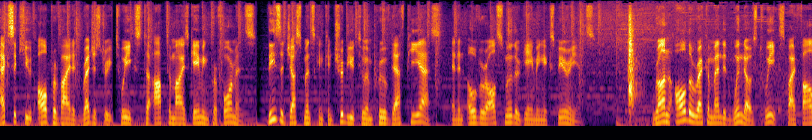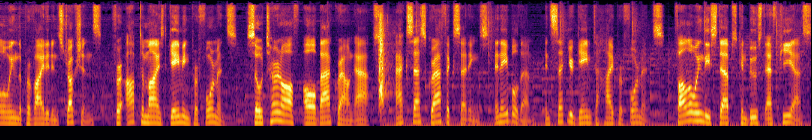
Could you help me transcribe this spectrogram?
Execute all provided registry tweaks to optimize gaming performance. These adjustments can contribute to improved FPS and an overall smoother gaming experience. Run all the recommended Windows tweaks by following the provided instructions for optimized gaming performance. So turn off all background apps, access graphics settings, enable them, and set your game to high performance. Following these steps can boost FPS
